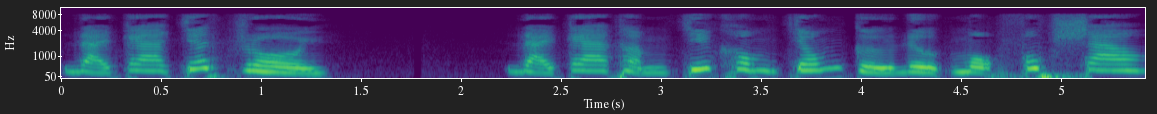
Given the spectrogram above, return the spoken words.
Đại ca chết rồi. Đại ca thậm chí không chống cự được một phút sau.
